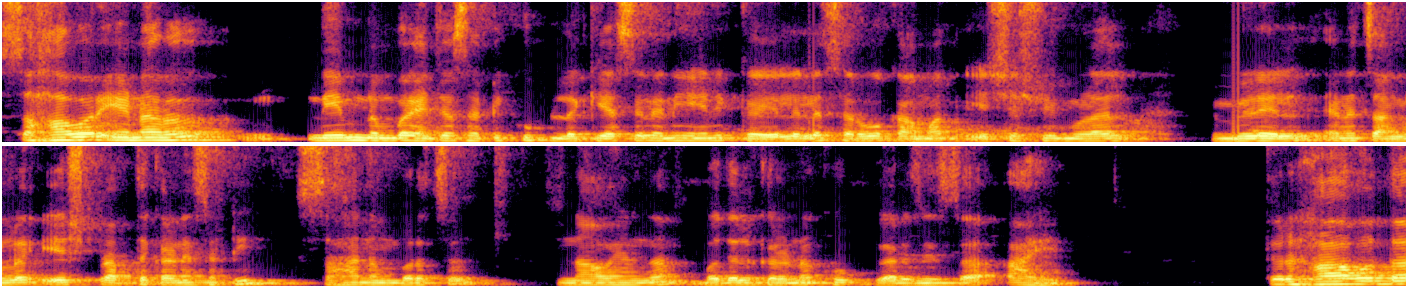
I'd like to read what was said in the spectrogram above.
सहावर येणारा नेम नंबर यांच्यासाठी खूप लकी असेल आणि यांनी केलेल्या सर्व कामात यशस्वी मिळेल मिळेल. याने चांगलं यश प्राप्त करण्यासाठी सहा नंबरचं नाव यांना बदल करणं खूप गरजेचं आहे. तर हा होता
